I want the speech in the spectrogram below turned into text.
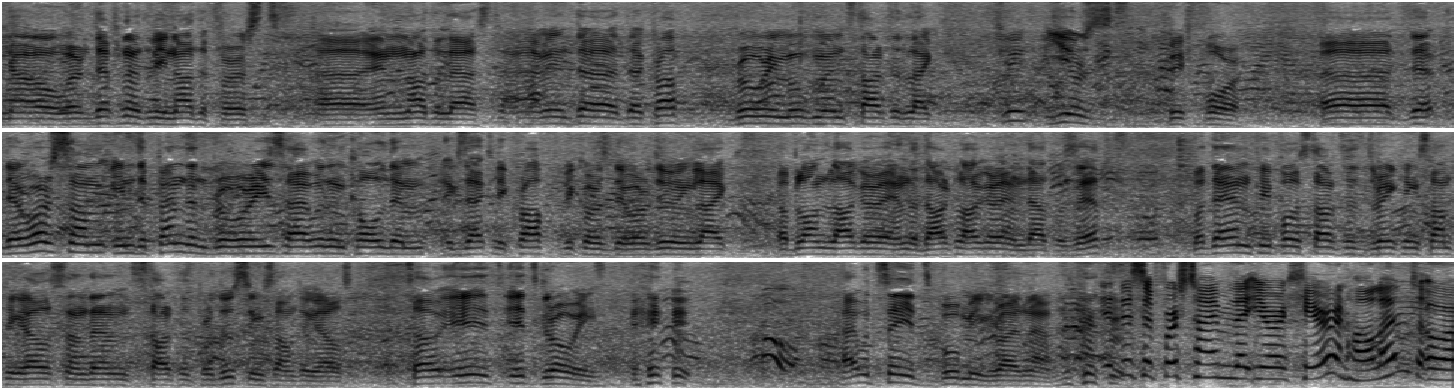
No, we're definitely not the first uh, and not the last. I mean, the, the craft brewery movement started like a few years before. Uh, there, there were some independent breweries. I wouldn't call them exactly craft because they were doing like a blonde lager and a dark lager, and that was it. But then people started drinking something else and then started producing something else. So it, it's growing. Oh. I would say it's booming right now. Is this the first time that you're here in Holland or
